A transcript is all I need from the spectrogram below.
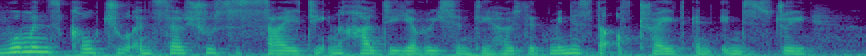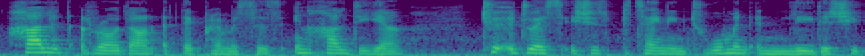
Women's Cultural and Social Society in Khaldiya recently hosted Minister of Trade and Industry Khalid Al-Rawdan at their premises in Khaldiya to address issues pertaining to women in leadership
